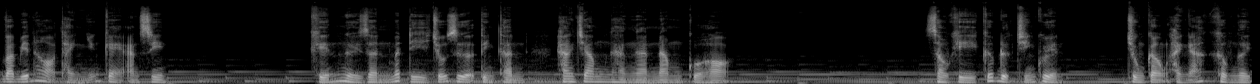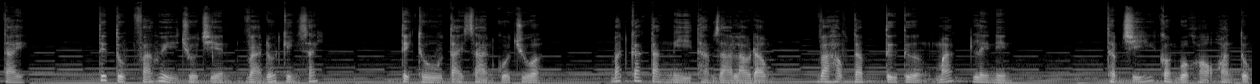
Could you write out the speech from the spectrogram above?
và biến họ thành những kẻ ăn xin. Khiến người dân mất đi chỗ dựa tinh thần hàng trăm hàng ngàn năm của họ. Sau khi cướp được chính quyền, Trung Cộng hành ác không ngơi tay, tiếp tục phá hủy chùa chiền và đốt kinh sách, tịch thu tài sản của chùa, bắt các tăng ni tham gia lao động và học tập tư tưởng Mark Lenin, thậm chí còn buộc họ hoàn tục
